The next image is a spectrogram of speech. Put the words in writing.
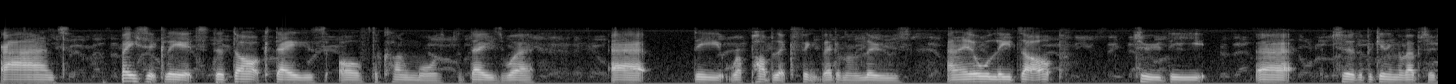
and basically it's the dark days of the Clone Wars, the days where uh, the Republic think they're going to lose, and it all leads up to the uh, to the beginning of episode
